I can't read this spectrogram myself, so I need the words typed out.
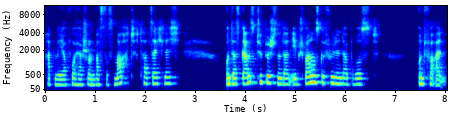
hatten wir ja vorher schon, was das macht tatsächlich. Und das ganz typisch sind dann eben Spannungsgefühle in der Brust und vor allem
